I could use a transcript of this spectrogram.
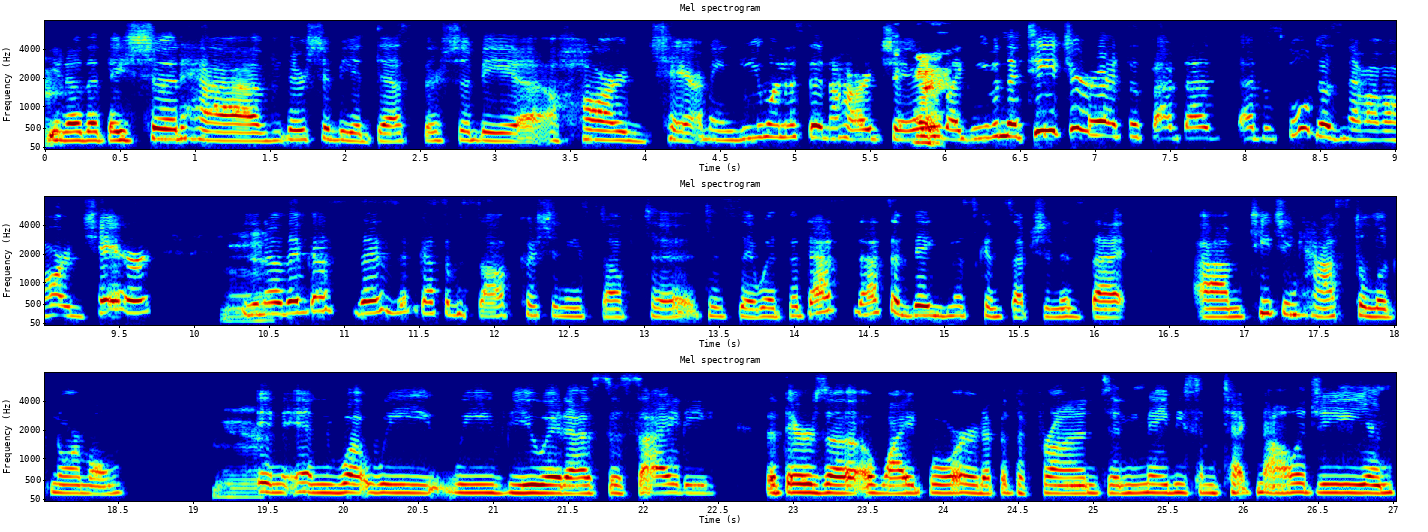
you Mm. know that they should have there should be a desk there should be a, a hard chair i mean do you want to sit in a hard chair like even the teacher at the at the, at the school doesn't have a hard chair you know they've got there's, they've got some soft cushiony stuff to to sit with but that's that's a big misconception is that um, teaching has to look normal Yeah. in in what we we view it as society that there's a, a whiteboard up at the front and maybe some technology and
